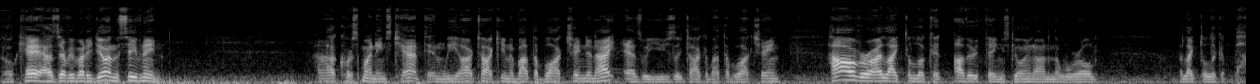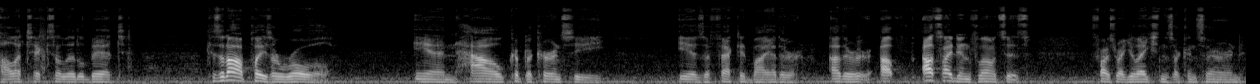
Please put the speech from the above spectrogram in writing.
Okay, how's everybody doing this evening? Uh, of course, my name's Kent, and we are talking about the blockchain tonight, as we usually talk about the blockchain. However, I like to look at other things going on in the world. I like to look at politics a little bit, because it all plays a role in how cryptocurrency is affected by other other out, outside influences, as far as regulations are concerned,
